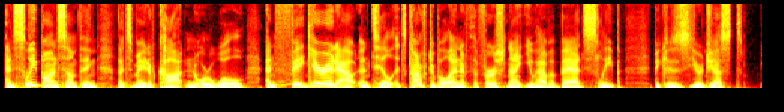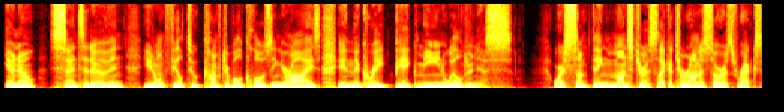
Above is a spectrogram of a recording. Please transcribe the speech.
and sleep on something that's made of cotton or wool and figure it out until it's comfortable. And if the first night you have a bad sleep because you're just, you know, sensitive and you don't feel too comfortable closing your eyes in the great big mean wilderness, or something monstrous like a Tyrannosaurus Rex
